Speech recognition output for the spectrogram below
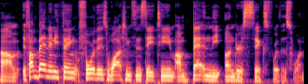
um, if i'm betting anything for this washington state team i'm betting the under six for this one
